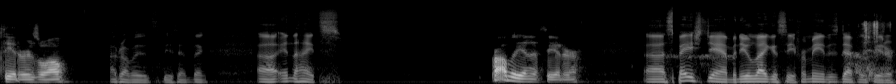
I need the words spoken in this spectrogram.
theater as well. I'd probably be the same thing. Uh, in the Heights. Probably in the theater. Uh, Space Jam: A New Legacy. For me, this is definitely theater.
